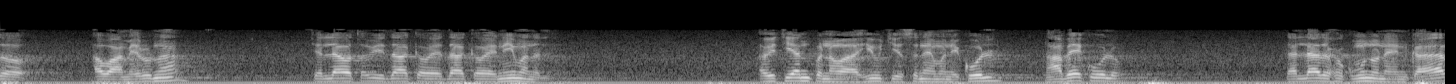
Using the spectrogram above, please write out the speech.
د اوامرونه چې الله او توی دا کوي دا کوي نه منل او اتیان په نواهیو چې سنه منې کول نه به کولو د الله د حکمونو نه انکار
